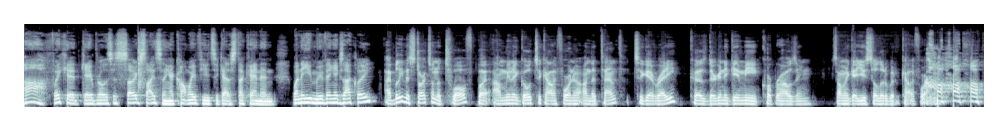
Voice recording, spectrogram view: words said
Ah, oh, wicked, Gabriel. This is so exciting. I can't wait for you to get stuck in. And when are you moving exactly? I believe it starts on the 12th, but I'm going to go to California on the 10th to get ready because they're going to give me corporate housing. So I'm gonna get used to a little bit of California. Oh,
